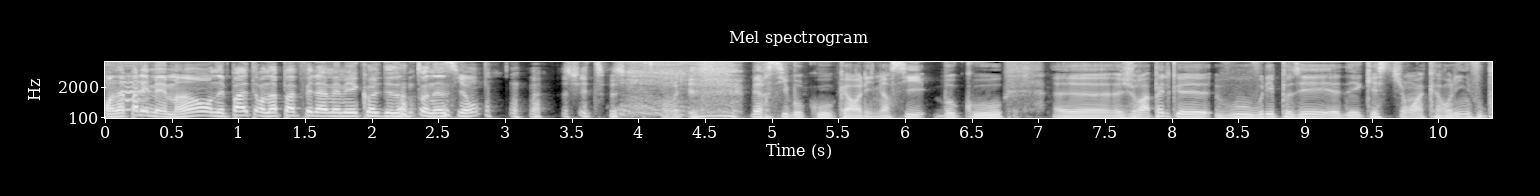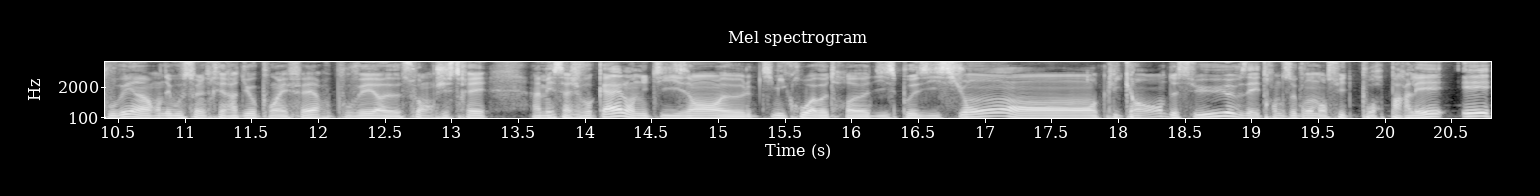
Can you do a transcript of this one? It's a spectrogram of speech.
On n'a pas les mêmes, hein. On n'est pas, on n'a pas fait la même école des intonations. Merci beaucoup, Caroline. Merci beaucoup. Euh, je vous rappelle que vous voulez poser des questions à Caroline, vous pouvez. Un rendez-vous sur nutriradio.fr. Vous pouvez euh, soit enregistrer un message vocal en utilisant euh, le petit micro à votre disposition, en cliquant dessus. Vous avez 30 secondes ensuite pour parler et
